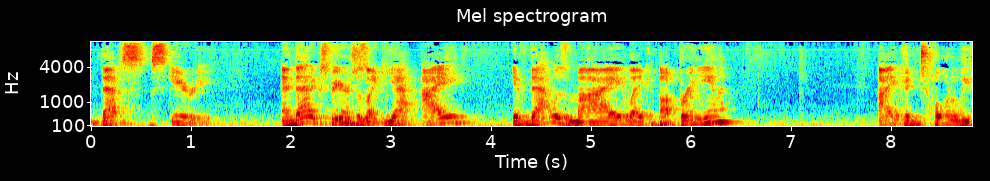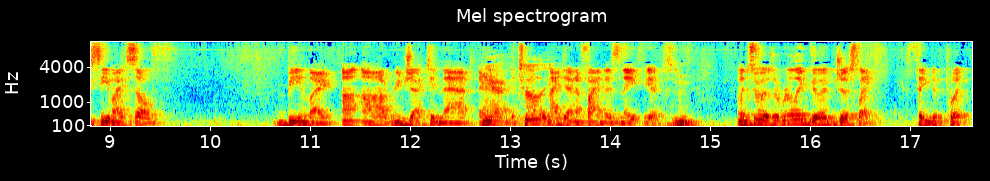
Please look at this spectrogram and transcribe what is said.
That's scary. And that experience was like, yeah, I if that was my like upbringing, I could totally see myself being like, uh uh rejecting that and Yeah, totally. identifying as an atheist. And so it was a really good just like thing to put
